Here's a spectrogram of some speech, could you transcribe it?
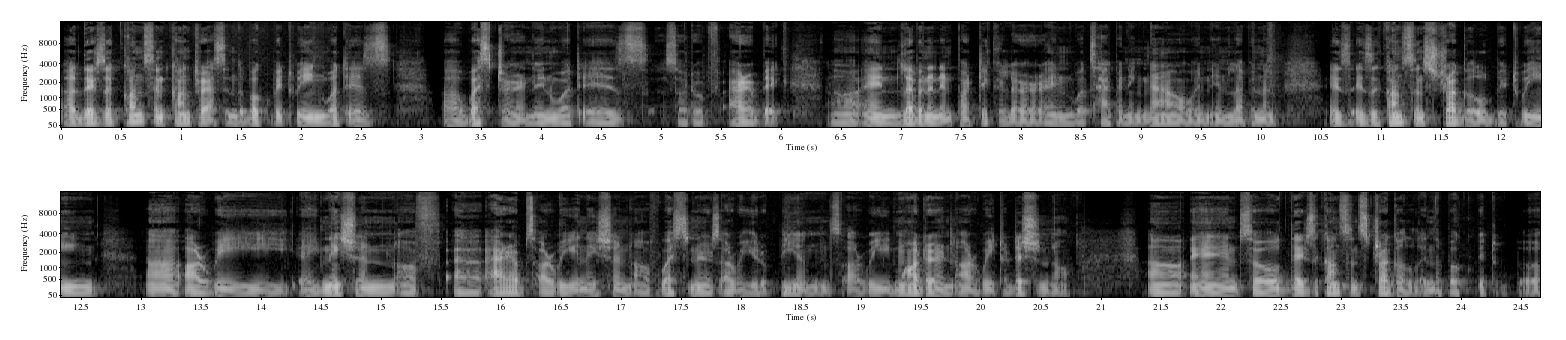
there's a constant contrast in the book between what is uh, Western and what is sort of Arabic, uh, and Lebanon in particular, and what's happening now in, in Lebanon, is, is a constant struggle between uh, are we a nation of uh, Arabs? Are we a nation of Westerners? Are we Europeans? Are we modern? Are we traditional? Uh, and so there's a constant struggle in the book bit, uh,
